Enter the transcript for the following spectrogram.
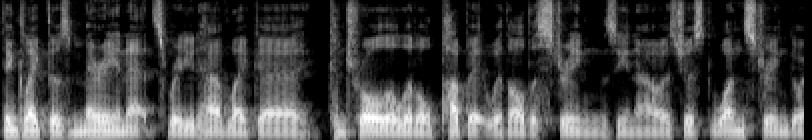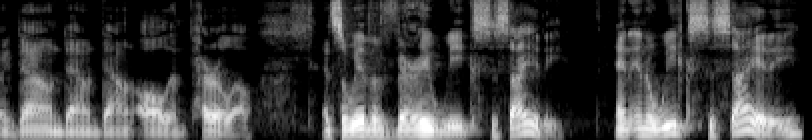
Think like those marionettes where you'd have like a control a little puppet with all the strings, you know, it's just one string going down, down, down, all in parallel. And so we have a very weak society. And in a weak society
